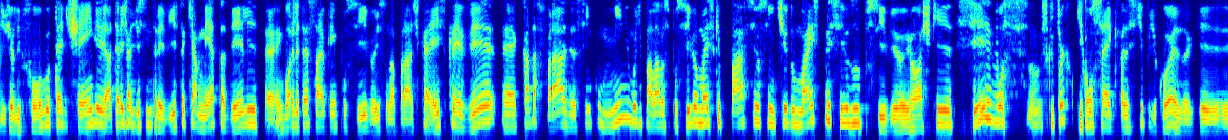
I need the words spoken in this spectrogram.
de Gelo e Fogo, o Ted Chiang, até ele já disse em entrevista que a meta dele, é, embora ele até saiba que é impossível isso na prática, é escrever é, cada frase assim com o mínimo de palavras possível, mas que passe o sentido mais preciso possível. Eu acho que se você, o escritor que consegue fazer esse tipo de coisa, que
